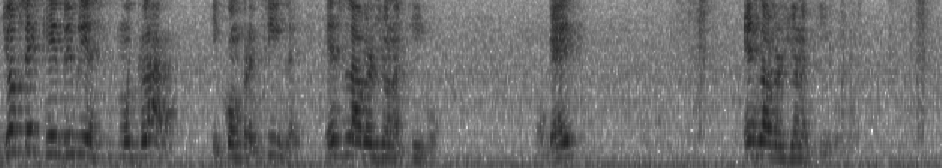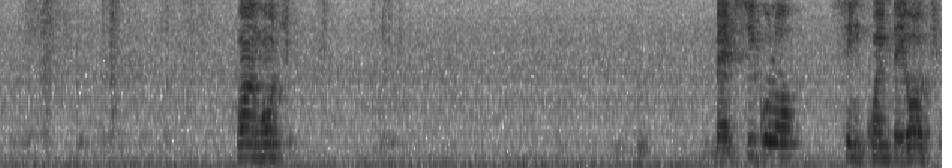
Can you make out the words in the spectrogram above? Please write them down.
Yo sé que Biblia es muy clara y comprensible. Es la versión antigua. ¿Ok? Es la versión antigua. Juan 8. Versículo 58.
